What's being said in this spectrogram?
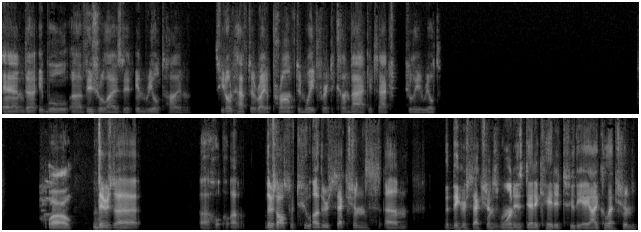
and uh, it will uh, visualize it in real time. So you don't have to write a prompt and wait for it to come back. It's actually a real time. Wow. There's a, a, a, uh, there's also two other sections. Um, the bigger sections. One is dedicated to the AI collection,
